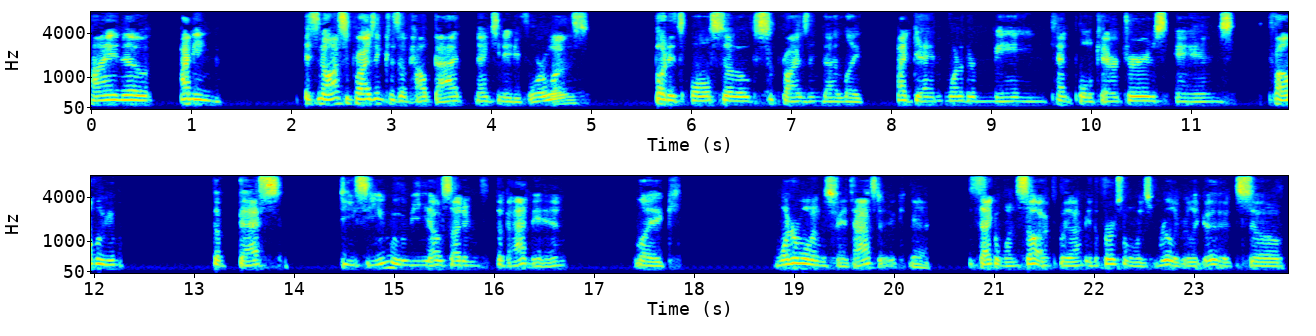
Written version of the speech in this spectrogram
Kind of, I mean, it's not surprising because of how bad 1984 was, but it's also surprising that, like, again, one of their main tentpole characters and probably the best DC movie outside of the Batman, like, Wonder Woman was fantastic. Yeah. The second one sucked, but I mean, the first one was really, really good. So,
